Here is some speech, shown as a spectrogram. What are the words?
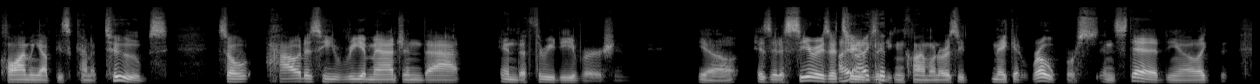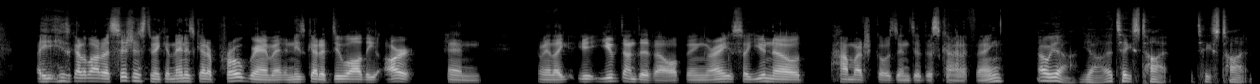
climbing up these kind of tubes. So how does he reimagine that in the 3D version? You know is it a series of I- I tubes that you can climb on or does he make it rope or s- instead you know like he's got a lot of decisions to make and then he's got to program it and he's got to do all the art and i mean like you've done developing right so you know how much goes into this kind of thing Oh yeah, yeah. It takes time. It takes time.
